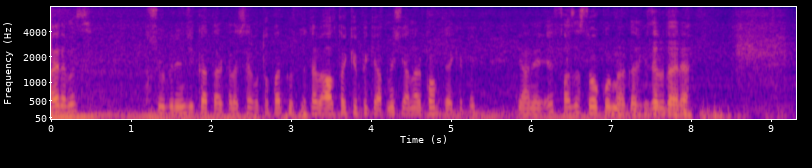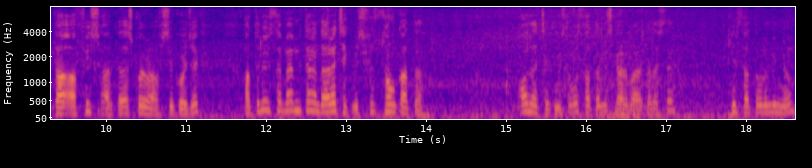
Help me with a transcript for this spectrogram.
Dairemiz. Şu birinci kat arkadaşlar otopark üstü tabi alta köpük yapmış yanlar komple köpük. Yani ev fazla soğuk olmuyor arkadaşlar güzel bir daire. Daha afiş arkadaş koyma afişi koyacak. Hatırlıyorsa ben bir tane daire çekmiştim şu son katı. Onunla çekmiştim o satılmış galiba arkadaşlar. Kim sattı onu bilmiyorum.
